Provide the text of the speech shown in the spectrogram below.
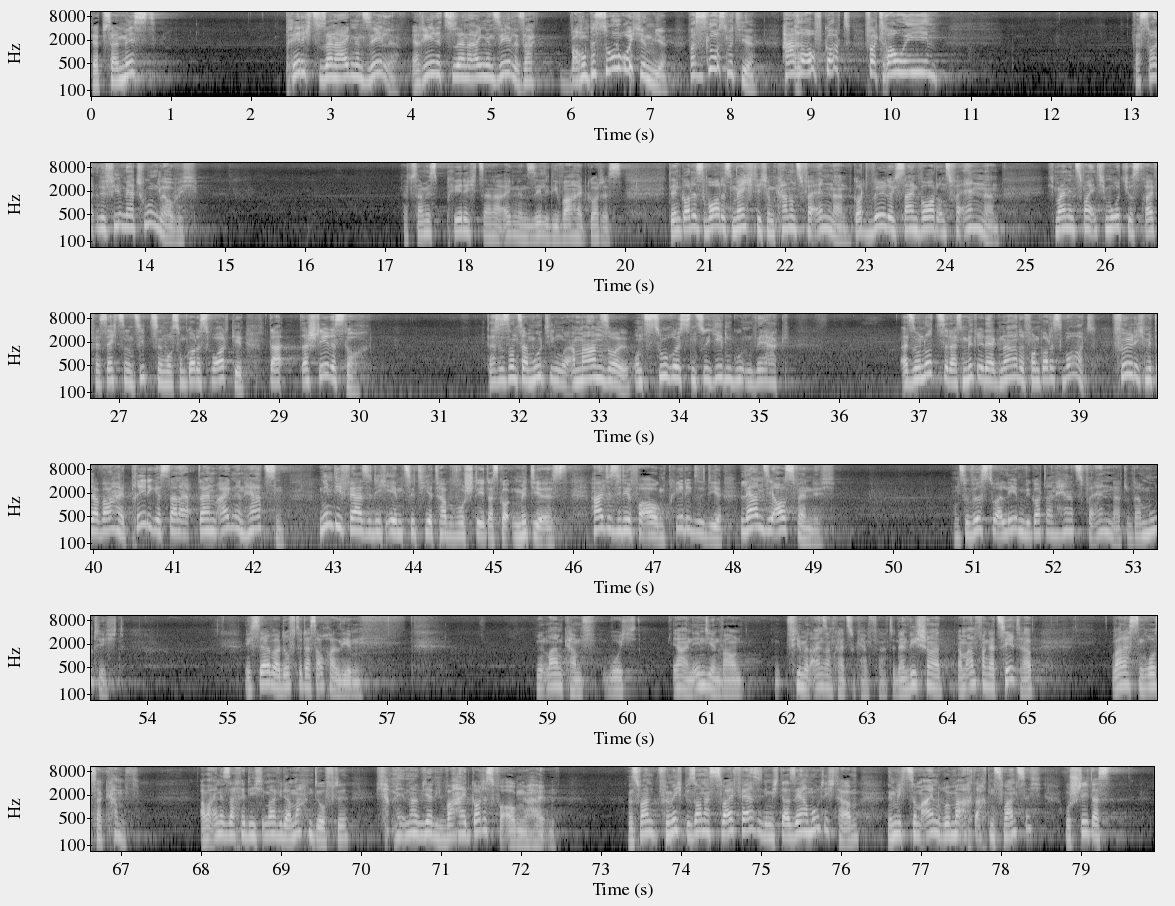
der Psalmist predigt zu seiner eigenen Seele. Er redet zu seiner eigenen Seele, sagt, warum bist du unruhig in mir? Was ist los mit dir? Haare auf Gott, vertraue ihm. Das sollten wir viel mehr tun, glaube ich. Der Psalmist predigt seiner eigenen Seele die Wahrheit Gottes. Denn Gottes Wort ist mächtig und kann uns verändern. Gott will durch sein Wort uns verändern. Ich meine in 2 Timotheus 3, Vers 16 und 17, wo es um Gottes Wort geht, da, da steht es doch, dass es uns ermutigen und ermahnen soll, uns zurüsten zu jedem guten Werk. Also nutze das Mittel der Gnade von Gottes Wort. Füll dich mit der Wahrheit, predige es deinem eigenen Herzen. Nimm die Verse, die ich eben zitiert habe, wo steht, dass Gott mit dir ist. Halte sie dir vor Augen, predige sie dir, lerne sie auswendig. Und so wirst du erleben, wie Gott dein Herz verändert und ermutigt. Ich selber durfte das auch erleben. Mit meinem Kampf, wo ich ja, in Indien war und viel mit Einsamkeit zu kämpfen hatte. Denn wie ich schon am Anfang erzählt habe, war das ein großer Kampf. Aber eine Sache, die ich immer wieder machen durfte, ich habe mir immer wieder die Wahrheit Gottes vor Augen gehalten. Und es waren für mich besonders zwei Verse, die mich da sehr ermutigt haben. Nämlich zum einen Römer 8, 28, wo steht, dass,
